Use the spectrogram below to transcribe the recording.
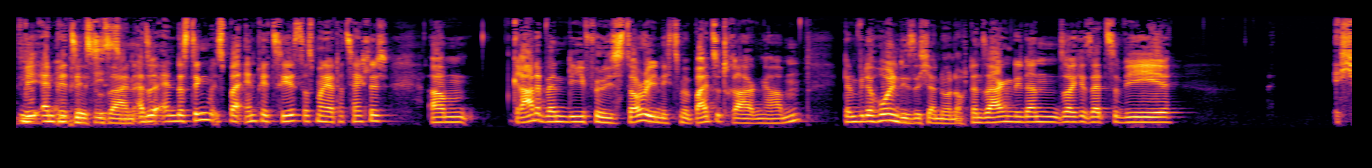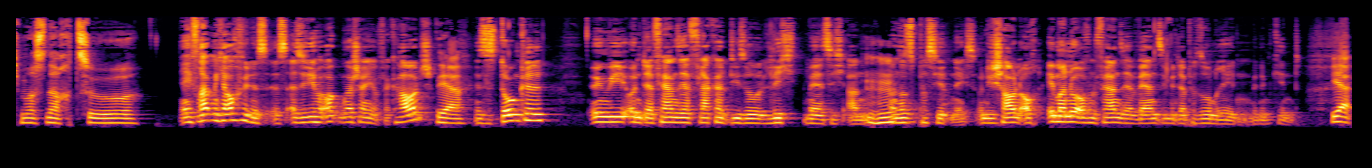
wie NPCs, zu sein. Also äh, das Ding ist bei NPCs, dass man ja tatsächlich, ähm, gerade wenn die für die Story nichts mehr beizutragen haben, dann wiederholen die sich ja nur noch. Dann sagen die dann solche Sätze wie ich muss noch zu Ja, ich frage mich auch, wie das ist. Also die hocken wahrscheinlich auf der Couch. Ja. Es ist dunkel irgendwie und der Fernseher flackert die so lichtmäßig an. Mhm. Ansonsten passiert nichts. Und die schauen auch immer nur auf den Fernseher, während sie mit der Person reden, mit dem Kind. Ja,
